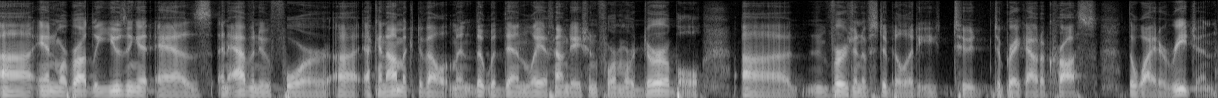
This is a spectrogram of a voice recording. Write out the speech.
uh, and more broadly, using it as an avenue for uh, economic development that would then lay a foundation for a more durable uh, version of stability to, to break out across the wider region.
